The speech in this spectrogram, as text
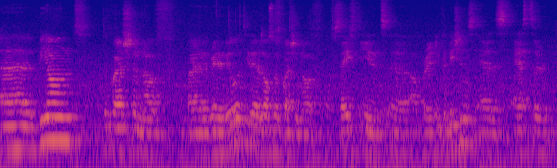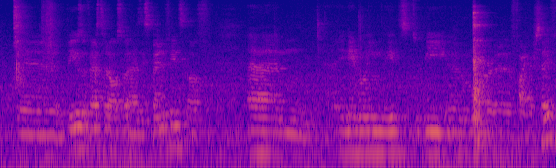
Uh, beyond the question of biodegradability, there's also a question of, of safety and uh, operating conditions, as ester, uh, the use of ester also has these benefits of um, enabling it to be uh, more uh, fire safe.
